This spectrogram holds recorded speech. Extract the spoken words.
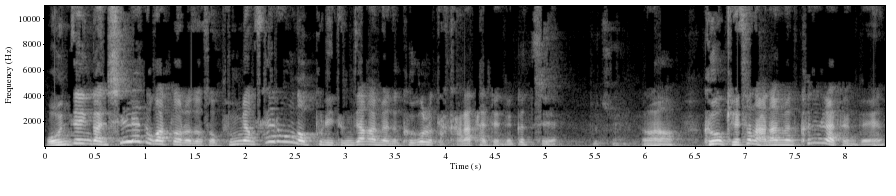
언젠간 신뢰도가 떨어져서 분명 새로운 어플이 등장하면 그걸로 다 갈아탈 텐데, 그치? 그렇지. 어, 그거 개선 안 하면 큰일 날 텐데.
